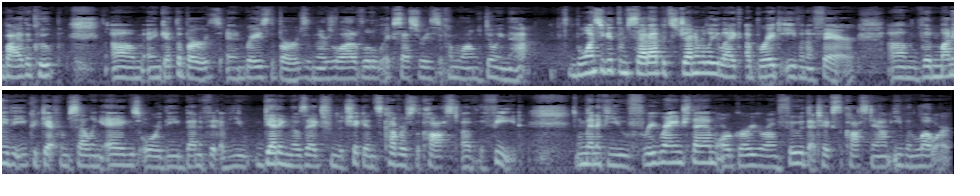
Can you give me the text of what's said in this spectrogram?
buy the coop um, and get the birds and raise the birds, and there's a lot of little accessories that come along with doing that. But once you get them set up, it's generally like a break even affair. Um, the money that you could get from selling eggs or the benefit of you getting those eggs from the chickens covers the cost of the feed. And then if you free range them or grow your own food, that takes the cost down even lower.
